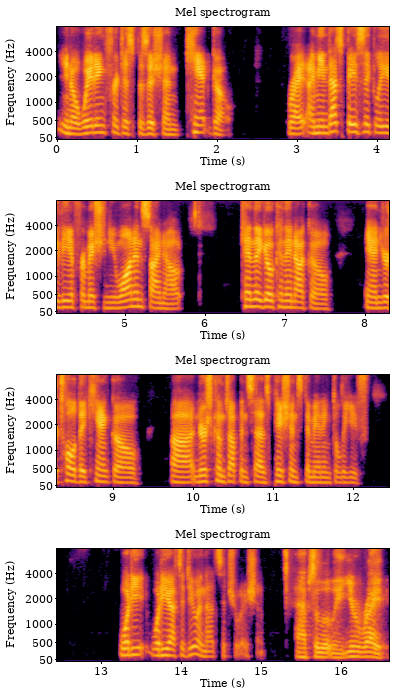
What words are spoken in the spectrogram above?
you know, waiting for disposition can't go, right? I mean, that's basically the information you want in sign out. Can they go? Can they not go? And you're told they can't go. Uh, nurse comes up and says, patient's demanding to leave. What do you what do you have to do in that situation? Absolutely, you're right.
